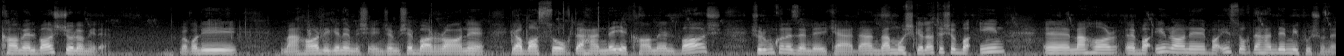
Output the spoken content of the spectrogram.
کامل باش جلو میره. به قولی مهار دیگه نمیشه. اینجا میشه با رانه یا با سوق دهنده کامل باش شروع می‌کنه زندگی کردن و مشکلاتش رو با این مهار با این رانه با این سوق دهنده میپوشونه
